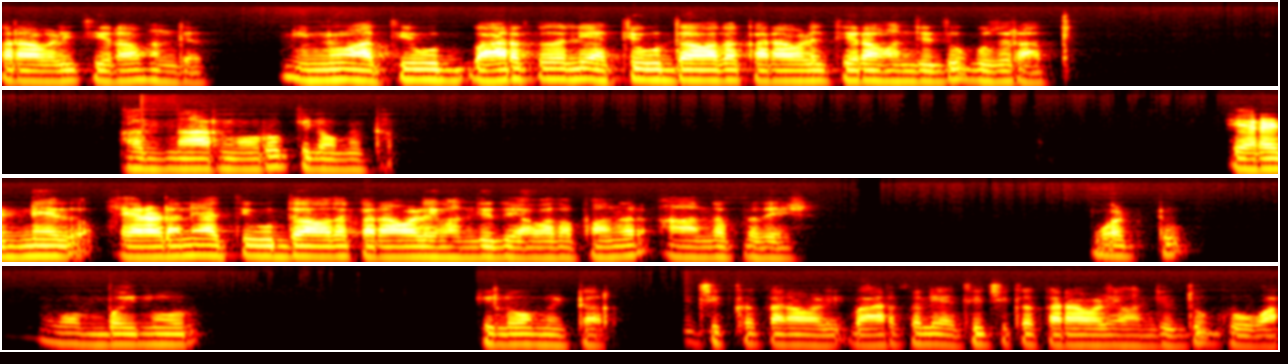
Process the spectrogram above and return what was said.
ಕರಾವಳಿ ತೀರ ಹೊಂದಿದೆ ಇನ್ನು ಅತಿ ಉದ್, ಭಾರತದಲ್ಲಿ ಅತಿ ಉದ್ದವಾದ ಕರಾವಳಿ ತೀರ ಹೊಂದಿದ್ದು ಗುಜರಾತ್. ಹದಿನಾರು ನೂರು ಕಿಲೋಮೀಟರ್. ಎರಡನೇದು, ಎರಡನೇ ಅತಿ ಉದ್ದವಾದ ಕರಾವಳಿ ಹೊಂದಿದ್ದು ಯಾವುದಪ್ಪ ಅಂದ್ರೆ ಆಂಧ್ರ ಪ್ರದೇಶ. ಒಟ್ಟು ಒಂಬೈನೂರು ಕಿಲೋಮೀಟರ್. ಚಿಕ್ಕ ಕರಾವಳಿ, ಭಾರತದಲ್ಲಿ ಅತಿ ಚಿಕ್ಕ ಕರಾವಳಿ ಹೊಂದಿದ್ದು ಗೋವಾ.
